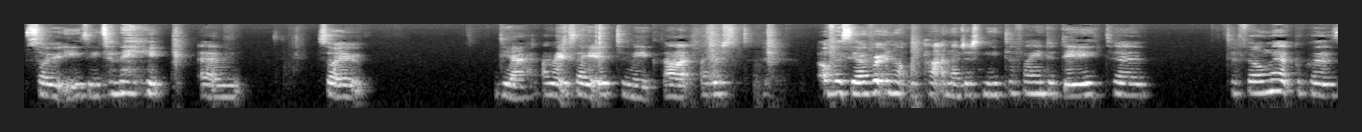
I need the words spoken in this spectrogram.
so easy to make. Um, so yeah, I'm excited to make that. I just obviously I've written up the pattern. I just need to find a day to to film it because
